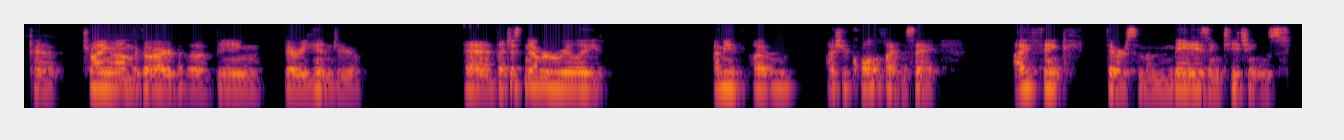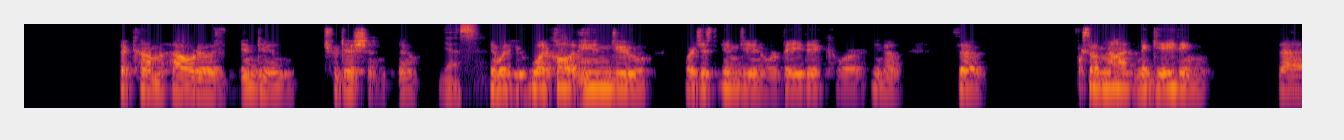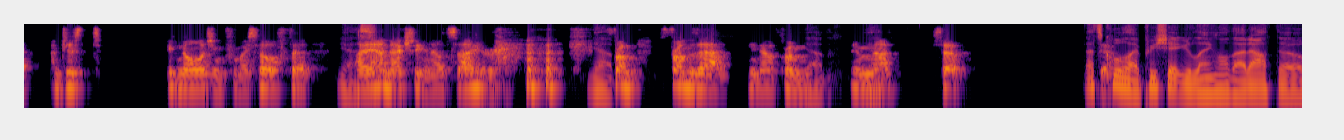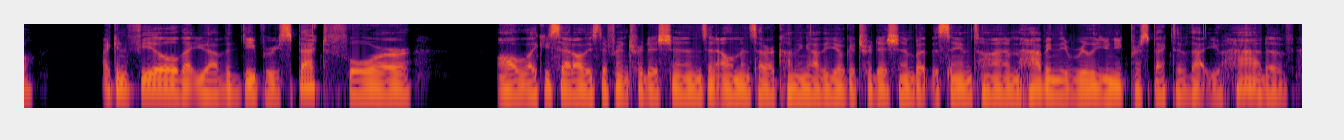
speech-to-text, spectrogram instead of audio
kind of trying on the garb of being very Hindu, and that just never really. I mean, I I should qualify and say, I think there are some amazing teachings that come out of Indian tradition. You know, Yes. And whether you want to call it Hindu or just Indian or Vedic or, you know, so, so I'm not negating that. I'm just acknowledging for myself that yes. I am actually an outsider yep. from, from that, you know, from, yep. I'm yep. not, so. That's yeah. cool. I appreciate you laying all that out though. I can feel that you have a deep respect for all like you said all these different traditions and elements that are coming out of the yoga tradition but at the same time having the really unique perspective that you had of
